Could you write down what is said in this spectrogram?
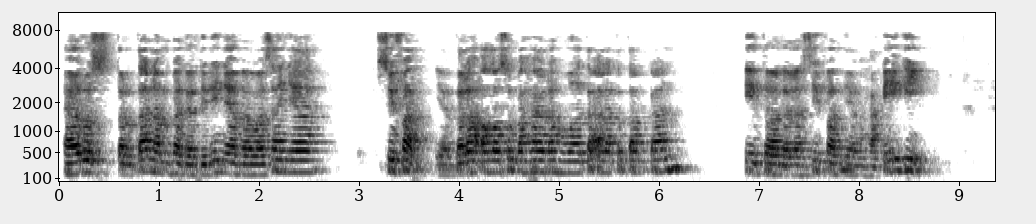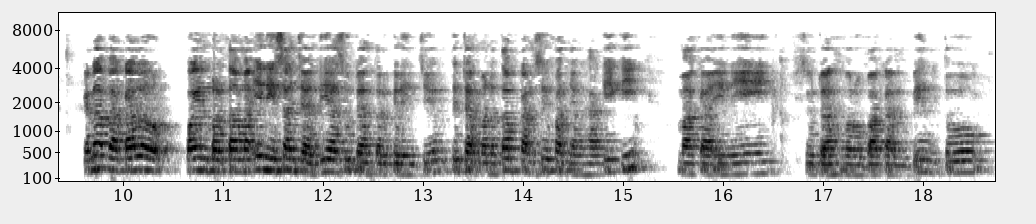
harus tertanam pada dirinya bahwasanya sifat yang telah Allah Subhanahu wa taala tetapkan itu adalah sifat yang hakiki. Kenapa kalau poin pertama ini saja dia sudah tergelincir, tidak menetapkan sifat yang hakiki, maka ini sudah merupakan pintu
